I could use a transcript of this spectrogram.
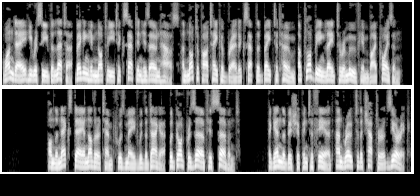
One day he received a letter, begging him not to eat except in his own house, and not to partake of bread except that baked at home, a plot being laid to remove him by poison. On the next day another attempt was made with the dagger, but God preserved his servant. Again the bishop interfered, and wrote to the chapter at Zurich.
